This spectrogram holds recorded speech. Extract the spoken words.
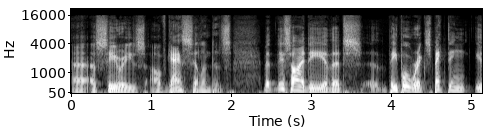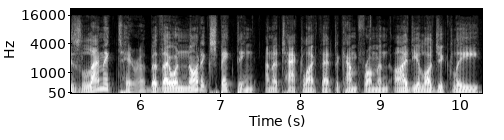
uh, a series of gas cylinders. But this idea that people were expecting Islamic terror, but they were not expecting an attack like that to come from an ideologically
